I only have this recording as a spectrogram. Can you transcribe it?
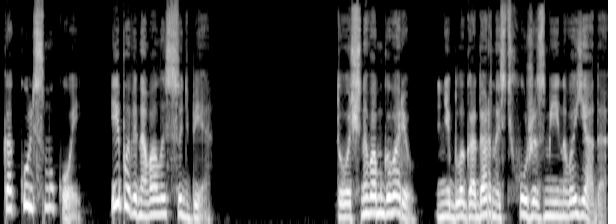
как куль с мукой, и повиновалась судьбе. «Точно вам говорю, неблагодарность хуже змеиного яда»,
